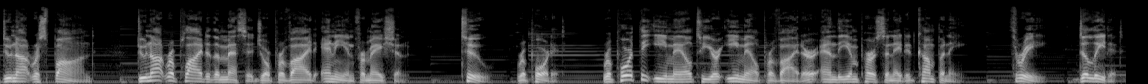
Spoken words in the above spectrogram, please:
Do not respond. Do not reply to the message or provide any information. 2. Report it. Report the email to your email provider and the impersonated company. 3. Delete it.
